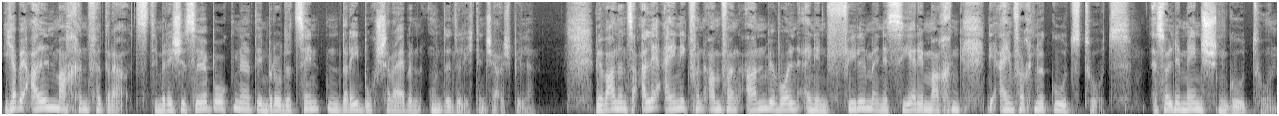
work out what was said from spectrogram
Ich habe allen Machern vertraut, dem Regisseur Bogner, dem Produzenten, Drehbuchschreibern und natürlich den Schauspielern. Wir waren uns alle einig von Anfang an, wir wollen einen Film, eine Serie machen, die einfach nur gut tut. Er soll den Menschen gut tun.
